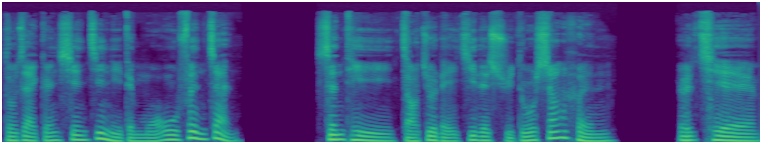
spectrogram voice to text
都在跟仙境里的魔物奋战。”身体早就累积了许多伤痕，而且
